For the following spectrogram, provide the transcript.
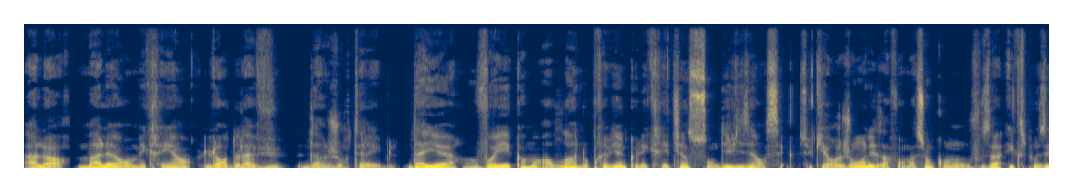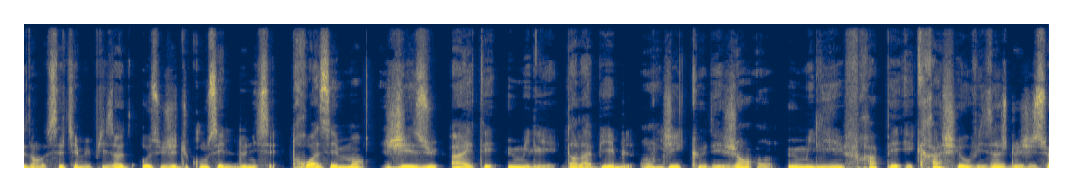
alors malheur aux mécréants lors de la vue d'un jour terrible. D'ailleurs, voyez comment Allah nous prévient que les chrétiens se sont divisés en sectes, ce qui rejoint les informations que l'on vous a exposées dans le septième épisode au sujet du concile de Nicée. Troisièmement, Jésus a été humilié. Dans la Bible, on dit que des gens ont humilié, frappé et craché au visage de Jésus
